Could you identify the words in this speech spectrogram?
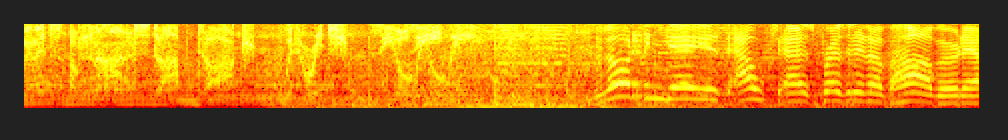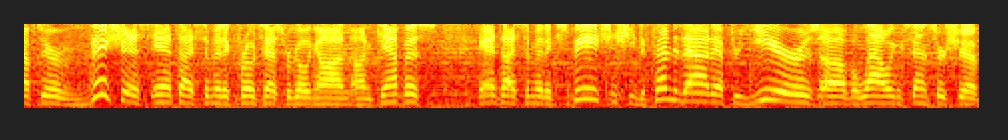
minutes of non-stop talk with Rich Zeoli. Claudine Gay is out as president of Harvard after vicious anti Semitic protests were going on on campus, anti Semitic speech, and she defended that after years of allowing censorship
